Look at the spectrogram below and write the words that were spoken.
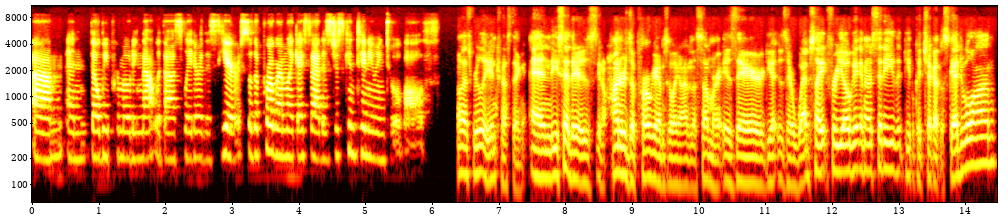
Um, and they'll be promoting that with us later this year. So the program, like I said, is just continuing to evolve. Oh, that's really interesting. And you said there's you know hundreds of programs going on in the summer. Is there is there a website for yoga in our city that people could check out the schedule on?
